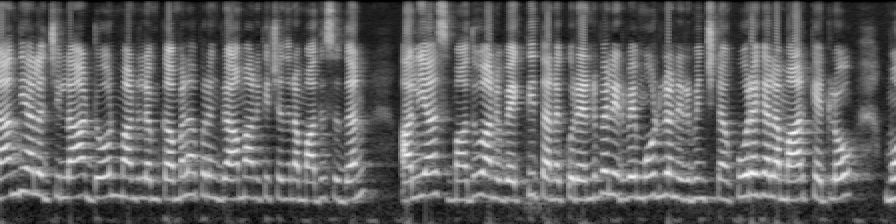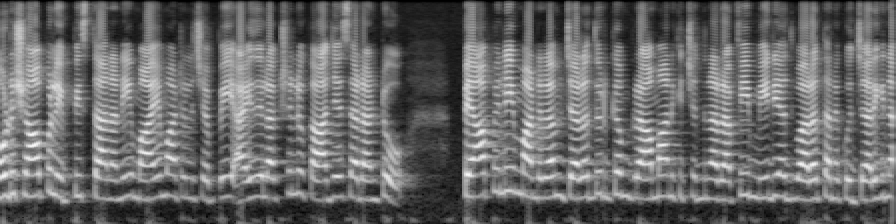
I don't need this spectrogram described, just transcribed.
నంద్యాల జిల్లా డోన్ మండలం కమలాపురం గ్రామానికి చెందిన మధుసూదన్ అలియాస్ మధు అనే వ్యక్తి తనకు రెండు వేల ఇరవై మూడులో నిర్మించిన కూరగాయల మార్కెట్లో మూడు షాపులు ఇప్పిస్తానని మాయమాటలు చెప్పి ఐదు లక్షలు కాజేశాడంటూ ప్యాపిలి మండలం జలదుర్గం గ్రామానికి చెందిన రఫీ మీడియా ద్వారా తనకు జరిగిన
